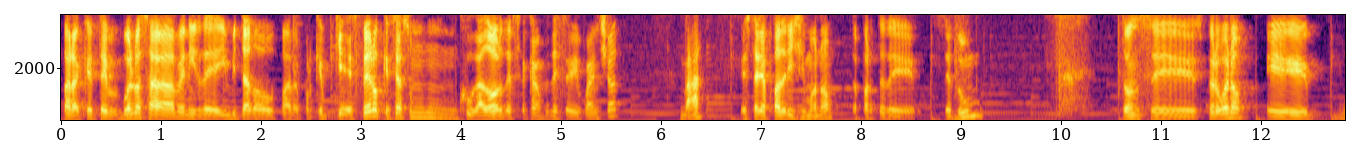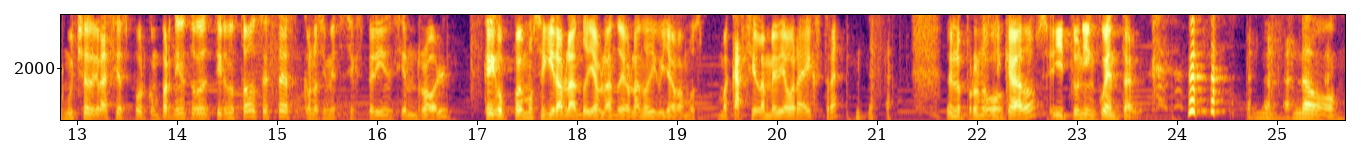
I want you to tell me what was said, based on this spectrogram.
para que te vuelvas a venir de invitado, para, porque espero que seas un jugador de ese, de ese one shot. Va. Estaría padrísimo, ¿no? La parte de, Doom. Entonces, pero bueno, eh, muchas gracias por compartirnos todos estos conocimientos y experiencia en rol. Que digo, podemos seguir hablando y hablando y hablando. Digo, ya vamos casi a la media hora extra de lo pronosticado. Oh, y tú ni en cuenta. No.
